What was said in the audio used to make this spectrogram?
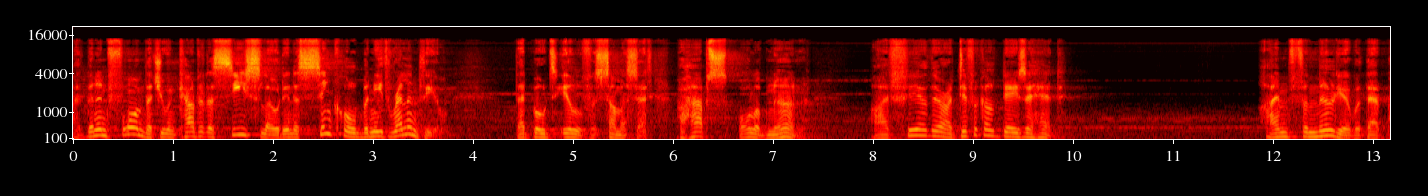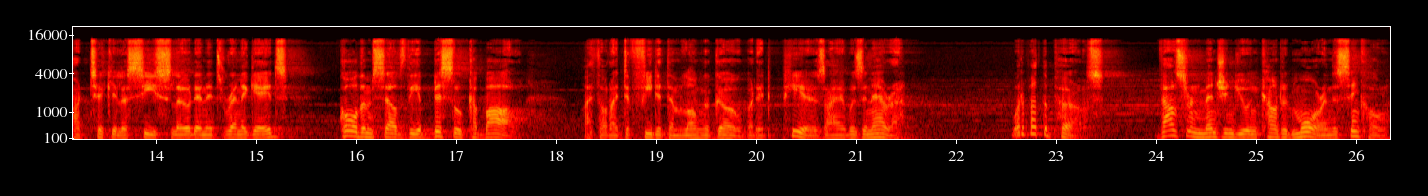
I've been informed that you encountered a sea sload in a sinkhole beneath Rellenthil. That bodes ill for Summerset, perhaps all of Nirn. I fear there are difficult days ahead. I'm familiar with that particular sea sload and its renegades. Call themselves the Abyssal Cabal. I thought I defeated them long ago, but it appears I was in error. What about the pearls? Valsirenn mentioned you encountered more in the sinkhole.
